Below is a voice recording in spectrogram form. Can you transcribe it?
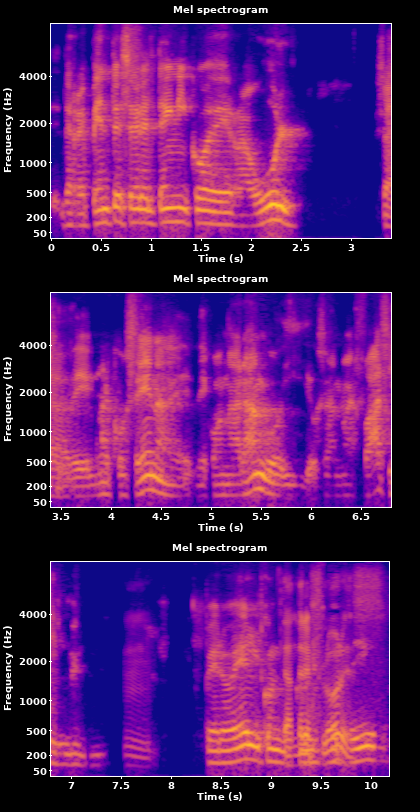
De repente ser el técnico de Raúl, o sea, de Marco Sena, de, Juan Arango, y, o sea, no es fácil. Mm. Pero él con... De Andrés Flores.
